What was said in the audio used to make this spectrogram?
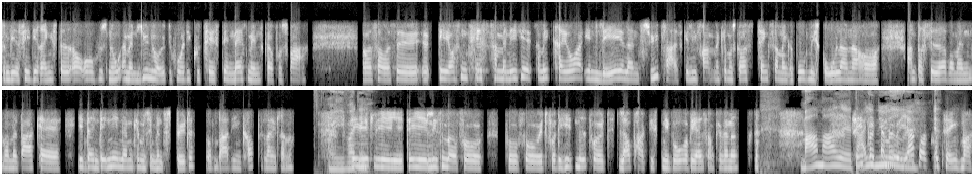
som vi har set i Ringsted og Aarhus nu, at man lynhurtigt hurtigt kunne teste en masse mennesker og få svar. Og så også, øh, det er også en test, som, man ikke, som ikke kræver en læge eller en sygeplejerske lige frem. Man kan måske også tænke sig, at man kan bruge dem i skolerne og andre steder, hvor man, hvor man bare kan... I den ene af dem kan man simpelthen spytte, åbenbart i en kop eller et eller andet. Ej, det, er det... virkelig, det er ligesom at få, få, få, et, få det helt ned på et lavpraktisk niveau, hvor vi alle sammen kan være med. meget, meget øh, dejlig nyhed. Det jeg godt kunne ja. tænke mig.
